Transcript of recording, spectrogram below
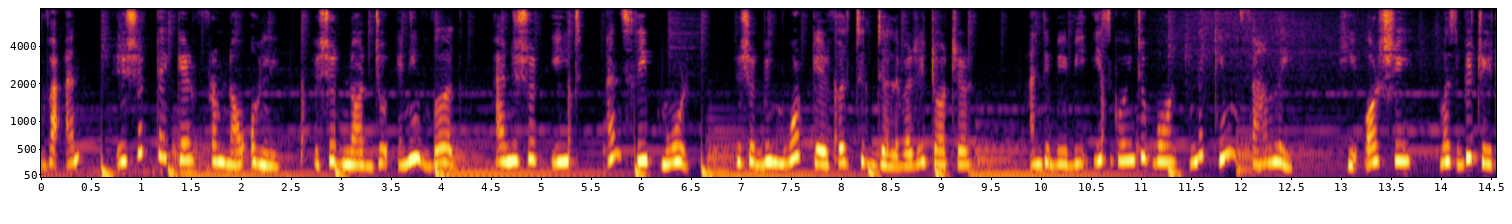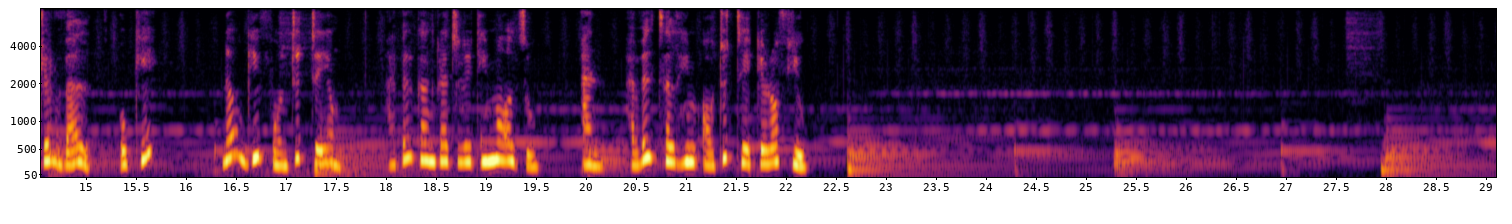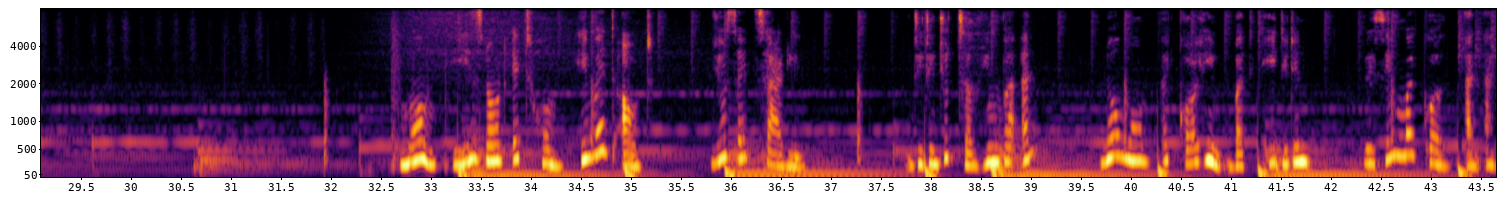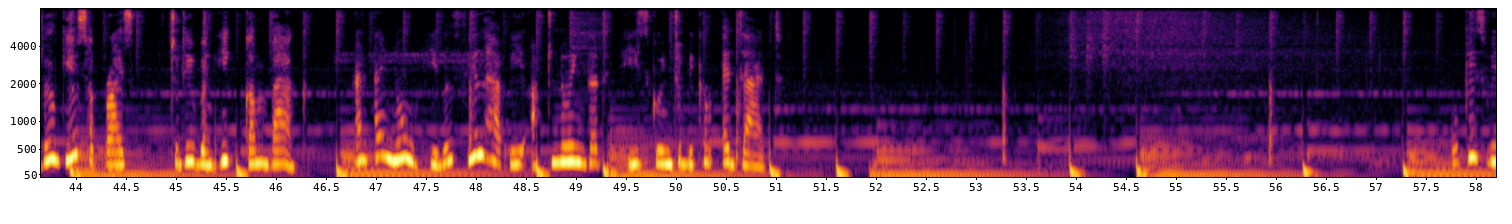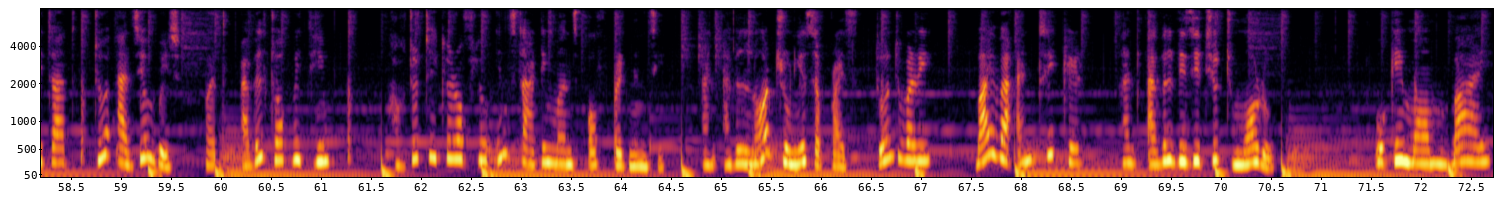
Van, you should take care from now only. You should not do any work and you should eat and sleep more. You should be more careful to deliver your daughter. And the baby is going to born in the Kim family. He or she must be treated well, okay? Now give phone to Taehyung. I will congratulate him also and I will tell him how to take care of you. Mom, he is not at home. He went out. You said sadly. Didn't you tell him, Van? No, Mom, I called him, but he didn't receive my call and I will give surprise today when he come back. And I know he will feel happy after knowing that he is going to become a dad. Okay, sweetheart, do as you wish, but I will talk with him how to take care of you in starting months of pregnancy. And I will not ruin your surprise. Don't worry. Bye bye and take care. And I will visit you tomorrow. Okay, mom. Bye.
